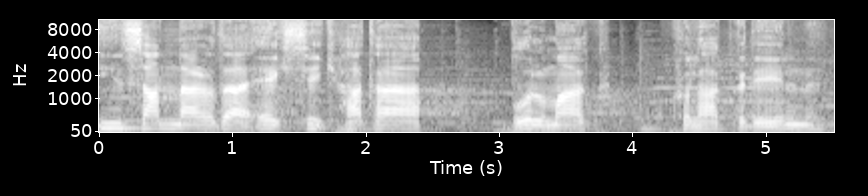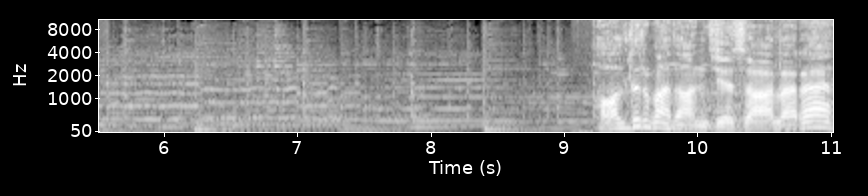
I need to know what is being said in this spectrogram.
insanlarda eksik hata bulmak kul hakkı değil mi?'' Aldırmadan cezalara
